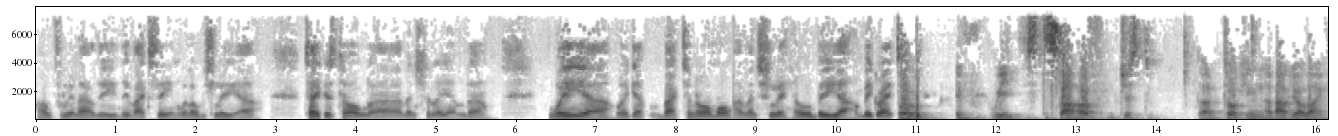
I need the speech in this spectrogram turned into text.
Hopefully now the the vaccine will obviously uh, take its toll uh, eventually, and uh, we uh, we get back to normal eventually. It will be uh, it'll be great. So, if we start off just uh, talking about your life,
